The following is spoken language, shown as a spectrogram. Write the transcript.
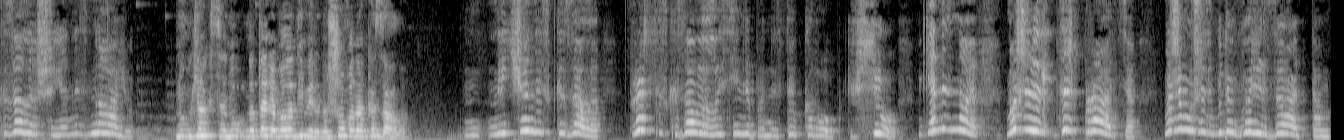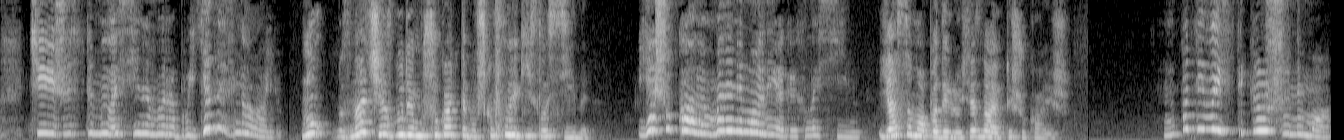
сказала, що я не знаю. Ну як це? Ну, Наталя Володимирівна, що вона казала? Н- Нічого не сказала. Просто сказала Лосіни принести в коробки. Все. Я не знаю. Може, це ж праця. Може, ми щось будемо вирізати там, чи щось з тими лосінами робити. Я не знаю. Ну, значить, зараз будемо шукати тебе в шкафу якісь лосіни. Я шукала, в мене немає ніяких лосін. Я сама подивлюсь, я знаю, як ти шукаєш. Ну подивись, ти кажу, що нема.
